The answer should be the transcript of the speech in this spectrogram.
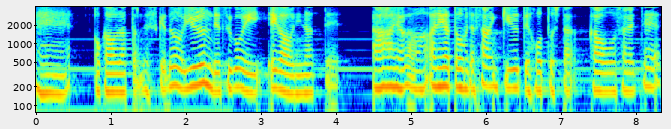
えー、お顔だったんですけど緩んですごい笑顔になって「ああありがとう」みたいな「サンキュー」ってほっとした顔をされて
